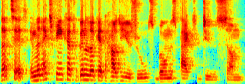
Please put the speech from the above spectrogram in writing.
that's it. In the next screencast, we're going to look at how to use Rules Bonus Pack to do some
